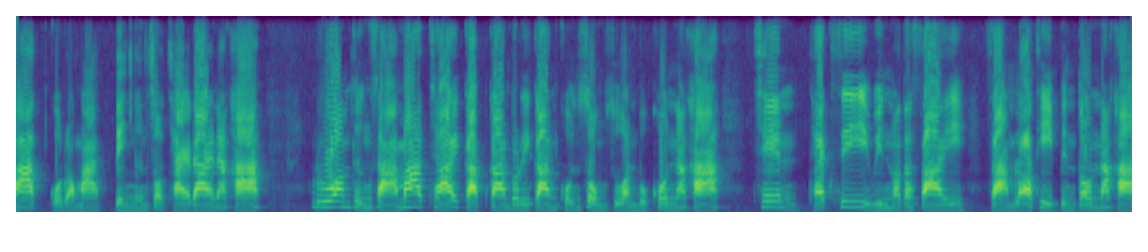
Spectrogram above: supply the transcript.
มารถกดออกมาเป็นเงินสดใช้ได้นะคะ รวมถึงสามารถใช้กับการบริการขนส่งส่วนบุคคลนะคะ เช่น แท็กซี่วินมอเตอร์ไซค์สามล้อถีบเป็นต้นนะคะ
